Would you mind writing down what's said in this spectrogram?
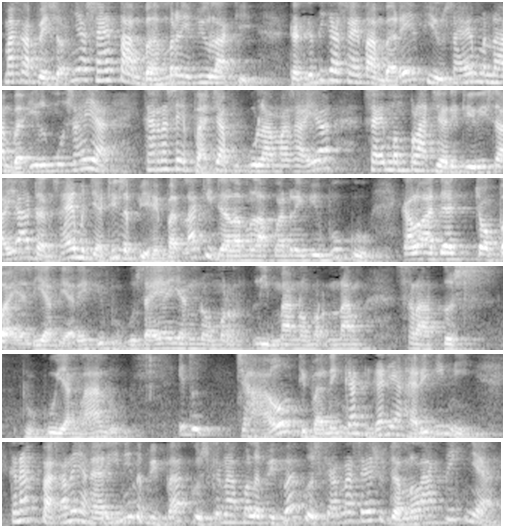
Maka besoknya saya tambah mereview lagi. Dan ketika saya tambah review, saya menambah ilmu saya. Karena saya baca buku lama saya, saya mempelajari diri saya, dan saya menjadi lebih hebat lagi dalam melakukan review buku. Kalau ada coba ya, lihat ya review buku saya yang nomor 5, nomor 6, 100 buku yang lalu. Itu jauh dibandingkan dengan yang hari ini. Kenapa? Karena yang hari ini lebih bagus. Kenapa lebih bagus? Karena saya sudah melatihnya.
